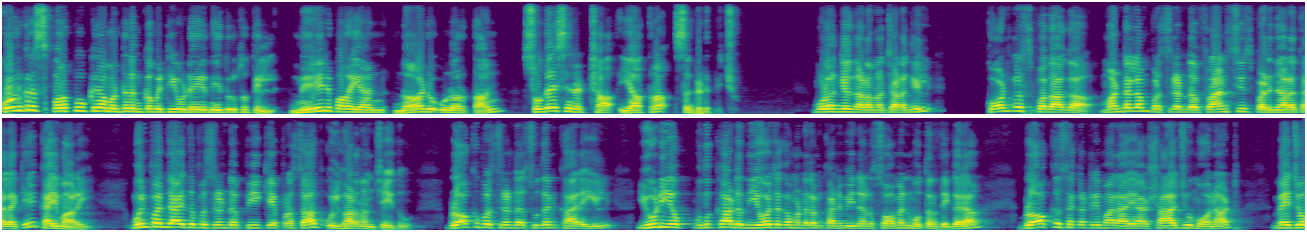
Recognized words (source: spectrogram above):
കോൺഗ്രസ് പറപ്പൂക്കര മണ്ഡലം കമ്മിറ്റിയുടെ നേതൃത്വത്തിൽ നേര് പറയാൻ നാട് ഉണർത്താൻ സ്വദേശരക്ഷ യാത്ര സംഘടിപ്പിച്ചു. മുളങ്ങിൽ നടന്ന ചടങ്ങിൽ കോൺഗ്രസ് പതാക മണ്ഡലം പ്രസിഡന്റ് ഫ്രാൻസിസ് പടിഞ്ഞാറെ തലയ്ക്ക് കൈമാറി. മുൻ panchayat president P K Prasad ഉദ്ഘാടനം ചെയ്തു. ബ്ലോക്ക് പ്രസിഡന്റ് സുധൻ ഖാരയിൽ യു ഡി എഫ് പുതുക്കാട് നിയോജക മണ്ഡലം കൺവീനർ സോമൻ മുത്രത്തിക്കര ബ്ലോക്ക് സെക്രട്ടറിമാരായ Shaju Monat Mejo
